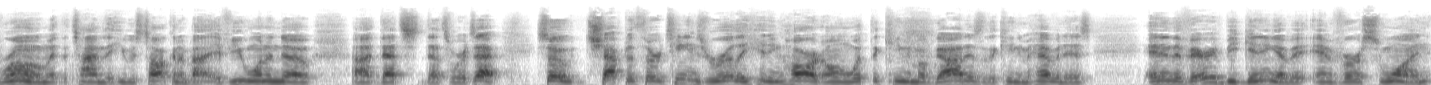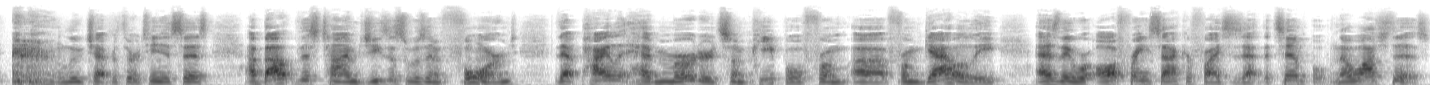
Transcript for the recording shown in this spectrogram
Rome at the time that he was talking about. it. If you want to know, uh, that's that's where it's at. So chapter thirteen is really hitting hard on what the kingdom of God is, or the kingdom of heaven is. And in the very beginning of it, in verse 1, Luke chapter 13, it says, About this time Jesus was informed that Pilate had murdered some people from, uh, from Galilee as they were offering sacrifices at the temple. Now, watch this.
